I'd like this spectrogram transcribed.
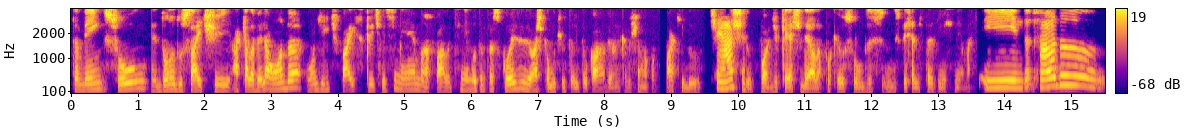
Também sou é, dono do site Aquela Velha Onda, onde a gente faz crítica de cinema, fala de cinema, outras coisas. Eu acho que é o motivo também pelo qual a Verônica me chama pra participar aqui do, do podcast dela, porque eu sou um dos um especialistazinho cinema. E fala do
